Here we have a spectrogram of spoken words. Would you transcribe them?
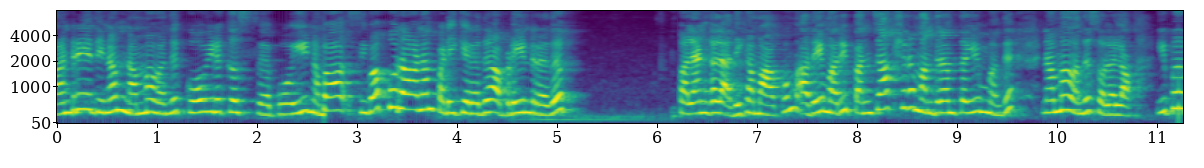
அன்றைய தினம் நம்ம வந்து கோவிலுக்கு போய் நம்ம சிவபுராணம் படிக்கிறது அப்படின்றது பலன்கள் அதிகமாகும். அதே மாதிரி பஞ்சாட்சர மந்திரத்தையும் வந்து நம்ம வந்து சொல்லலாம். இப்போ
